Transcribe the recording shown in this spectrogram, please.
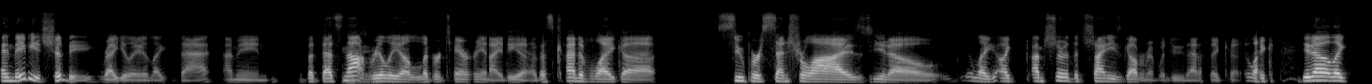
And maybe it should be regulated like that. I mean but that's not really a libertarian idea. That's kind of like a super centralized you know like like i'm sure the chinese government would do that if they could. Like you know like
